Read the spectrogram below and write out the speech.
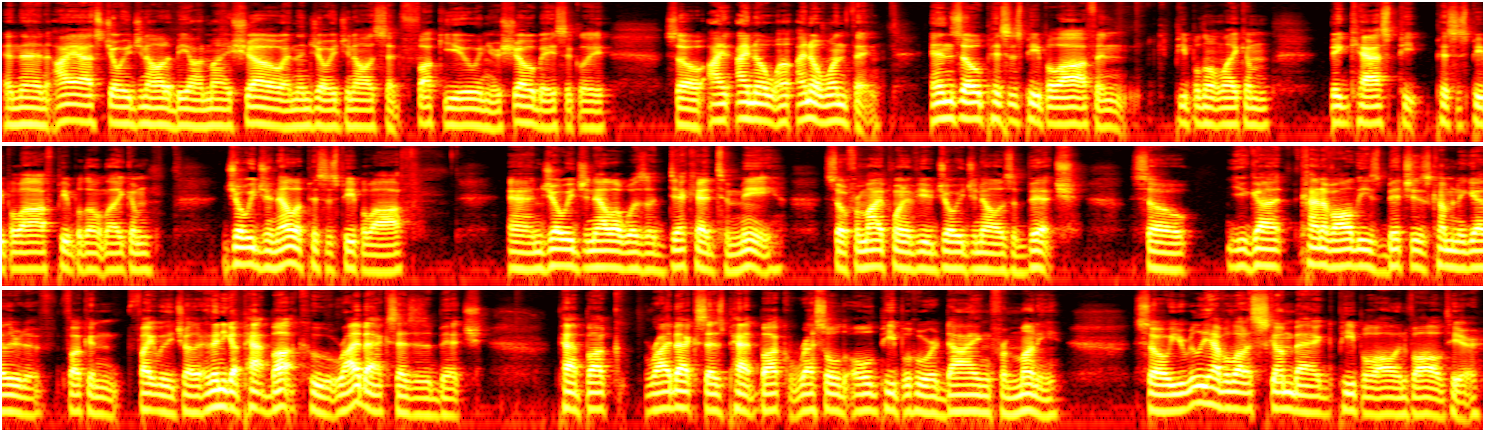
And then I asked Joey Janela to be on my show, and then Joey Janela said, fuck you and your show, basically. So I, I know I know one thing. Enzo pisses people off, and people don't like him. Big Cass pe- pisses people off. People don't like him. Joey Janela pisses people off. And Joey Janela was a dickhead to me. So from my point of view, Joey Janela is a bitch. So you got kind of all these bitches coming together to fucking fight with each other. And then you got Pat Buck, who Ryback says is a bitch. Pat Buck, Ryback says Pat Buck wrestled old people who are dying from money. So you really have a lot of scumbag people all involved here.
